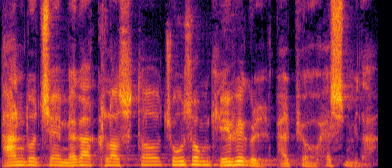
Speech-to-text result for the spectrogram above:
반도체 메가 클러스터 조성 계획을 발표했습니다.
